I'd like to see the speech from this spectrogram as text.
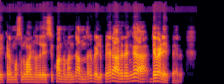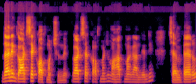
ఇక్కడ ముసలి వాళ్ళని వదిలేసి కొంతమంది అందరూ వెళ్ళిపోయారు. ఆ విధంగా డివైడ్ అయిపోయారు. దానికి గాడ్సే కోపం వచ్చింది. గాడ్సే కోపం వచ్చి మహాత్మా గాంధీని చంపారు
